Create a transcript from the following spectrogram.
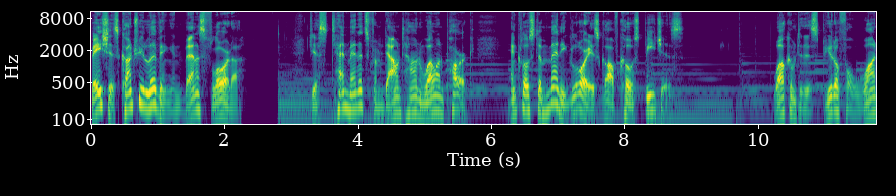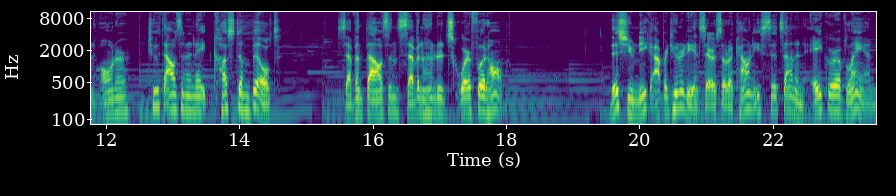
Spacious country living in Venice, Florida. Just 10 minutes from downtown Wellen Park and close to many glorious Gulf Coast beaches. Welcome to this beautiful one owner, 2008 custom built, 7,700 square foot home. This unique opportunity in Sarasota County sits on an acre of land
